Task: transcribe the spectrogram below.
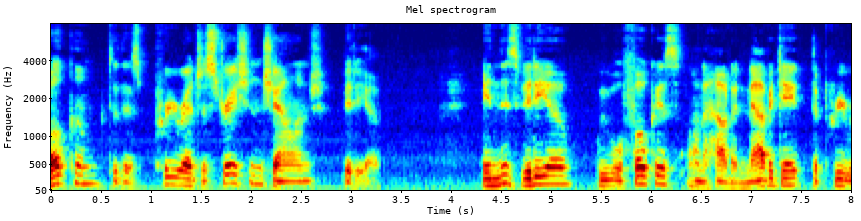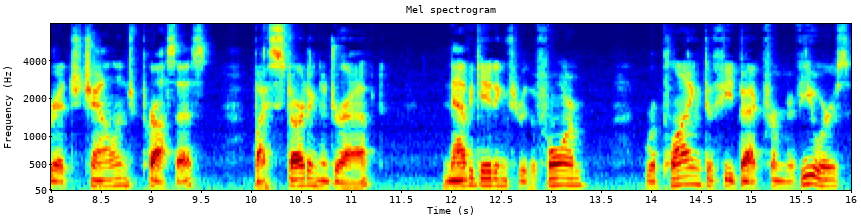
Welcome to this pre-registration challenge video. In this video, we will focus on how to navigate the pre-reg challenge process by starting a draft, navigating through the form, replying to feedback from reviewers,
